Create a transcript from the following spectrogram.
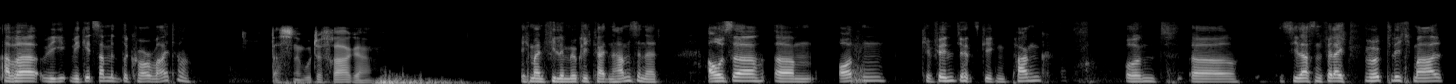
Aber wie, wie es dann mit The Core weiter? Das ist eine gute Frage. Ich meine, viele Möglichkeiten haben sie nicht. Außer ähm, Orton gewinnt jetzt gegen Punk und äh, sie lassen vielleicht wirklich mal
